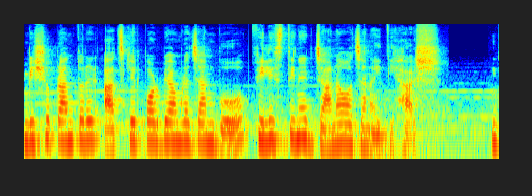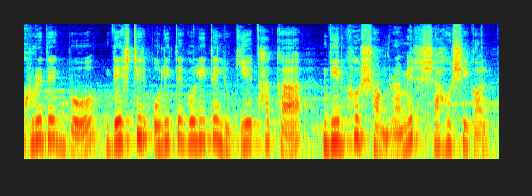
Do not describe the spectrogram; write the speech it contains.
বিশ্বপ্রান্তরের আজকের পর্বে আমরা জানব ফিলিস্তিনের জানা অজানা ইতিহাস। ঘুরে দেখব দেশটির অলিতে গলিতে লুকিয়ে থাকা দীর্ঘ সংগ্রামের সাহসী গল্প।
